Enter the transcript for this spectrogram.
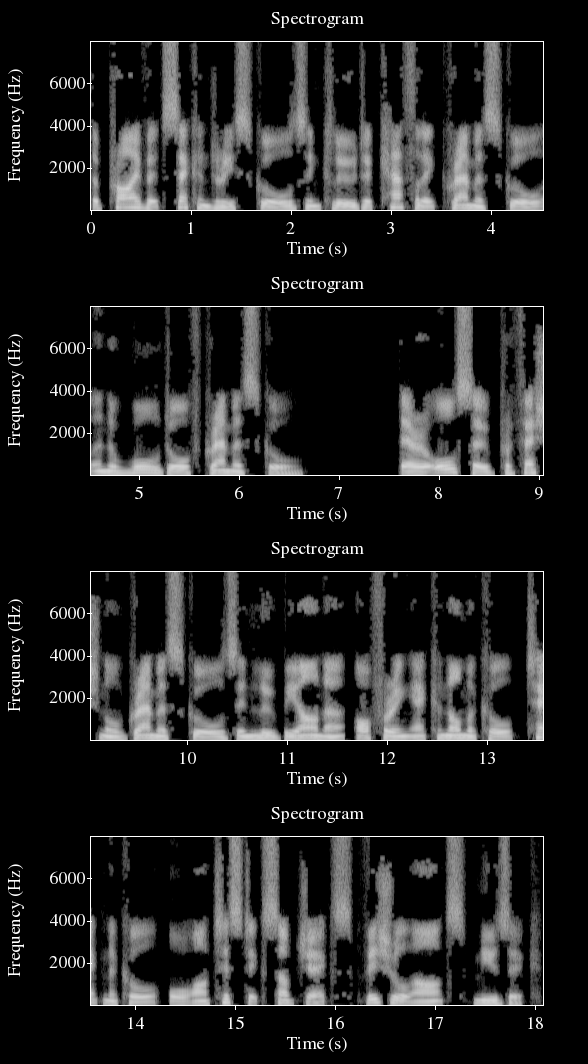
The private secondary schools include a Catholic grammar school and a Waldorf grammar school. There are also professional grammar schools in Ljubljana, offering economical, technical, or artistic subjects, visual arts, music.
